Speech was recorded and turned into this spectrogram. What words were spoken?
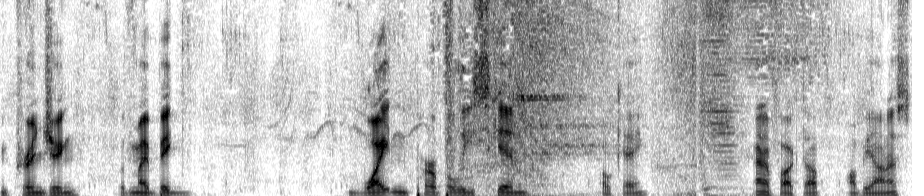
I'm cringing with my big white and purpley skin. Okay. Kind of fucked up, I'll be honest.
